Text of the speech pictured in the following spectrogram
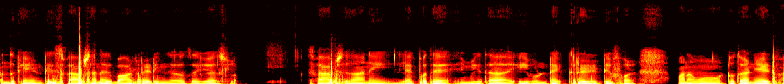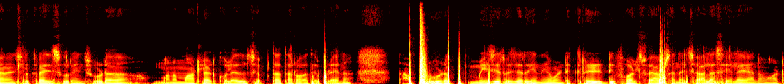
అందుకే ఏంటి? స్వాప్స్ అనేది బాగా ట్రేడింగ్ జరుగుతుంది యూఎస్లో. స్వాప్స్ కానీ లేకపోతే మిగతా ఇవి ఉంటాయి. Credit default. మనము two thousand eight financial crisis గురించి కూడా మనం మాట్లాడుకోలేదు. చెప్తా తర్వాత ఎప్పుడైనా. అప్పుడు కూడా మేజర్గా జరిగింది ఏమంటే క్రెడిట్ డిఫాల్ట్ స్వాప్స్ అనేవి చాలా సేల్ అయ్యాయి అన్నమాట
